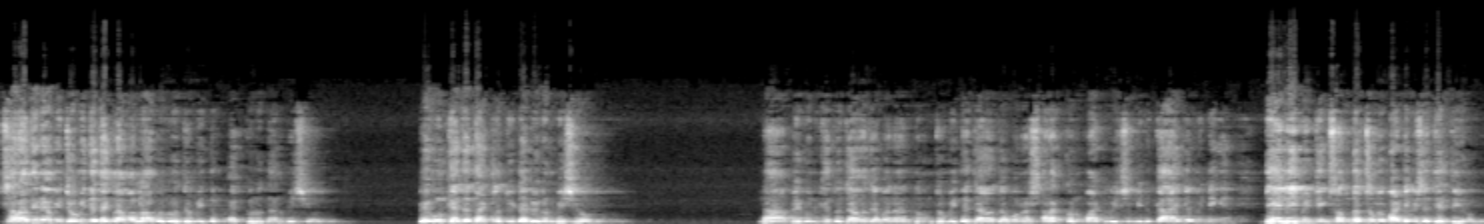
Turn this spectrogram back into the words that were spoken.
সারাদিন আমি জমিতে দেখলাম আমার লাভ হবে, জমিতে এক কিলো ধান বেশি হবে। বেগুন খেতে থাকলে দুইটা বেগুন বেশি হবে। না, বেগুন খেতে যাওয়া যাবে না জমিতে যাওয়া যাবে না, সারাক্ষণ পার্টি বেশি মিটিং কাহাকে মিটিং এ ডেলি মিটিং, সন্ধ্যার সময় পার্টি বেশি যেতেই হবে।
